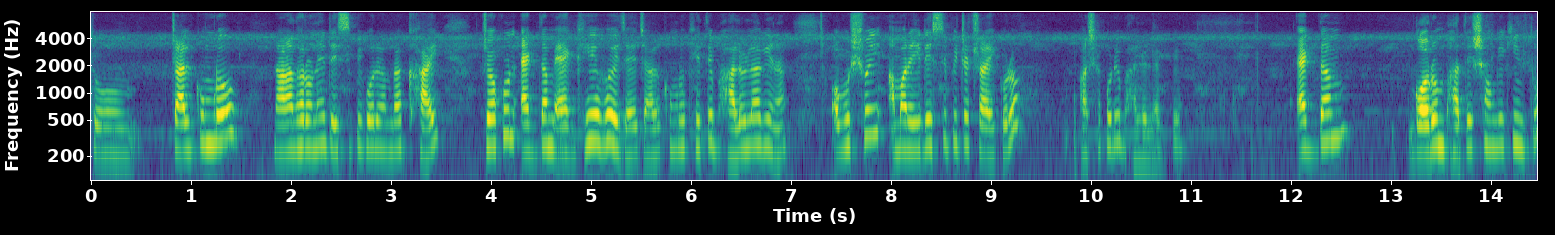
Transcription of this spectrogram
তো চাল কুমড়ো নানা ধরনের রেসিপি করে আমরা খাই। যখন একদম একঘেয়ে হয়ে যায় চাল কুমড়ো খেতে ভালো লাগে না, অবশ্যই আমার এই রেসিপিটা ট্রাই করো। আশা করি ভালো লাগবে। একদম গরম ভাতের সঙ্গে কিন্তু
